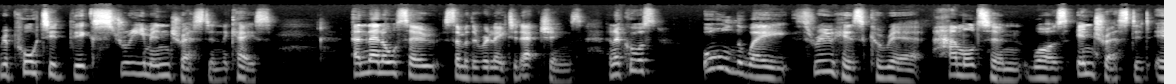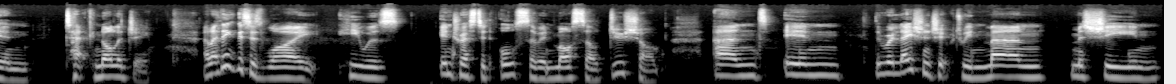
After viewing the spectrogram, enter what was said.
reported the extreme interest in the case, and then also some of the related etchings. And of course, all the way through his career, Hamilton was interested in technology. And I think this is why he was interested also in Marcel Duchamp and in the relationship between man machine,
